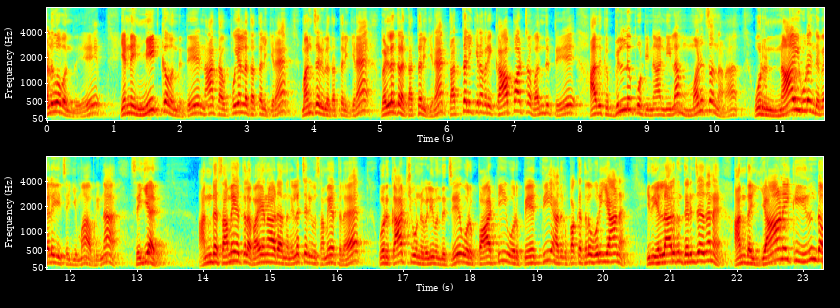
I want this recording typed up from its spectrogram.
அழுவ வந்து என்னை மீட்க வந்துட்டு நான் த புயலில் தத்தளிக்கிறேன் மண் சரிவில் தத்தளிக்கிறேன் வெள்ளத்தில் தத்தளிக்கிறேன் தத்தளிக்கிறவரை காப்பாற்ற வந்துட்டு அதுக்கு பில்லு போட்டினா நீலாம் மனுஷன் தானா? ஒரு நாய் கூட இந்த வேலையை செய்யுமா அப்படின்னா செய்யாது. அந்த சமயத்தில் வயநாடு அந்த நிலச்சரிவு சமயத்தில் ஒரு காட்சி ஒன்று வெளிவந்துச்சு. ஒரு பாட்டி ஒரு பேத்தி அதுக்கு பக்கத்தில் ஒரு யானை. இது எல்லாருக்கும் தெரிஞ்சது தானே? அந்த யானைக்கு இருந்த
